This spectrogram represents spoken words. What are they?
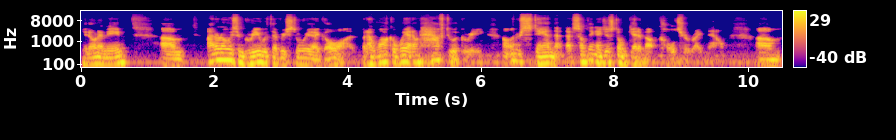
You know what I mean? Um, I don't always agree with every story I go on, but I walk away. I don't have to agree. I'll understand that. That's something I just don't get about culture right now. Um,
